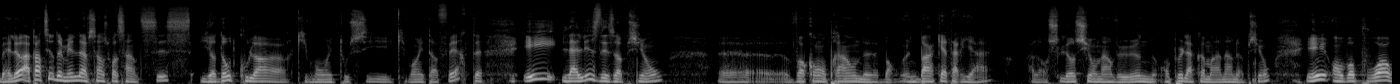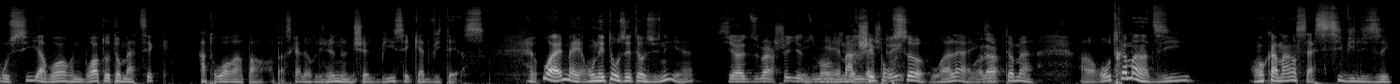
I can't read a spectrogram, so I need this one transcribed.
Mais là, à partir de 1966, il y a d'autres couleurs qui vont être aussi qui vont être offertes. Et la liste des options euh, va comprendre bon, une banquette arrière. Alors là, si on en veut une, on peut la commander en option. Et on va pouvoir aussi avoir une boîte automatique à trois rapports, parce qu'à l'origine, une Shelby, c'est quatre vitesses. Ouais, mais on est aux États-Unis, hein? S'il y a du marché, il y a du monde Il y a un marché pour ça. Voilà, Voilà. exactement. Alors, autrement dit, on commence à civiliser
